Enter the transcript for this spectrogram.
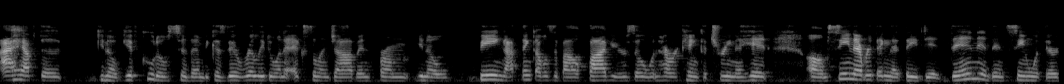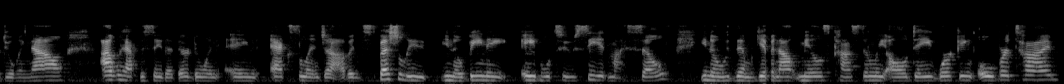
I have to you know give kudos to them because they're really doing an excellent job and from you know being, I think I was about five years old when Hurricane Katrina hit, um, seeing everything that they did then and then seeing what they're doing now, I would have to say that they're doing an excellent job. And especially, you know, being a, able to see it myself, you know, them giving out meals constantly all day, working overtime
